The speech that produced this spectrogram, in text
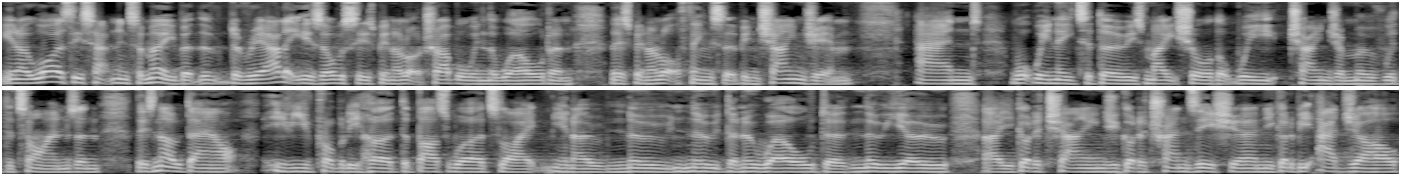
you know, why is this happening to me? But the, the reality is, obviously, there's been a lot of trouble in the world and there's been a lot of things that have been changing. And what we need to do is make sure that we change and move with the times. And there's no doubt, you've probably heard the buzzwords like, you know, new, new, the new world, the new you, uh, you've got to change, you've got to transition, you've got to be agile.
